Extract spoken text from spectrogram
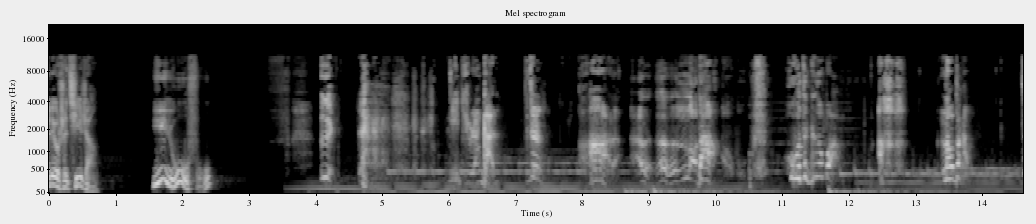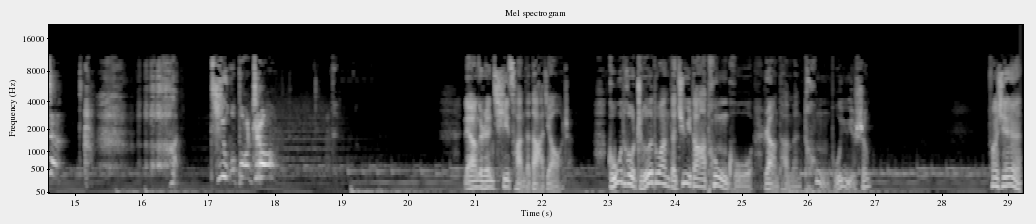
第六十七章，御物符。呃，你居然敢这啊老大，我的胳膊啊，老大，这替我报仇！两个人凄惨的大叫着，骨头折断的巨大痛苦让他们痛不欲生。放心。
